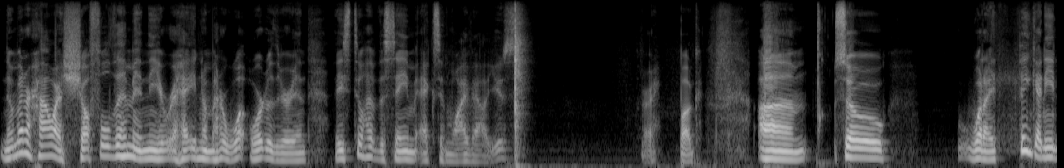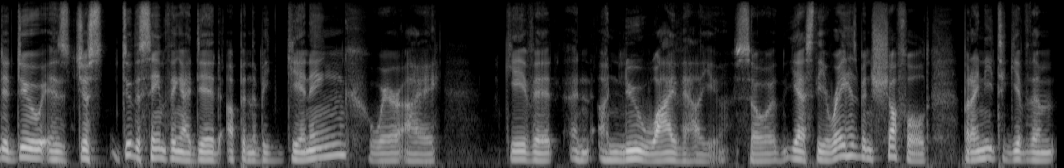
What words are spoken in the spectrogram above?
no matter how I shuffle them in the array, no matter what order they're in, they still have the same X and Y values. Sorry, bug. Um, so what I think I need to do is just do the same thing I did up in the beginning where I gave it an, a new Y value. So yes, the array has been shuffled, but I need to give them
